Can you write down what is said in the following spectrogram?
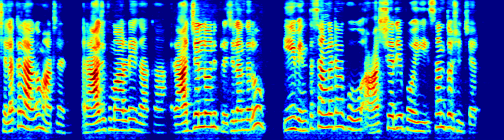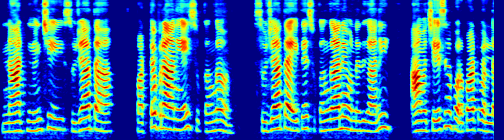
చిలకలాగా మాట్లాడింది. రాజకుమారుడే గాక రాజ్యంలోని ప్రజలందరూ ఈ వింత సంఘటనకు ఆశ్చర్యపోయి సంతోషించారు. నాటి నుంచి సుజాత పట్టప్రాణి అయి సుఖంగా ఉంది. సుజాత అయితే సుఖంగానే ఉన్నది కానీ ఆమె చేసిన పొరపాటు వల్ల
